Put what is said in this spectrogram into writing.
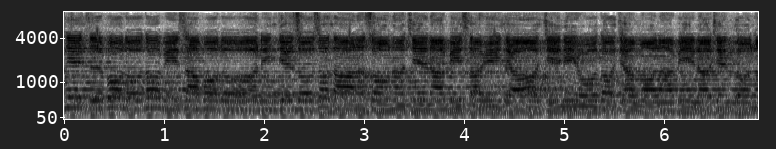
迦揭多罗揭释波罗多比萨波罗林揭娑娑达那娑那揭那比萨瑜伽揭尼无多迦摩那毗那揭多那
